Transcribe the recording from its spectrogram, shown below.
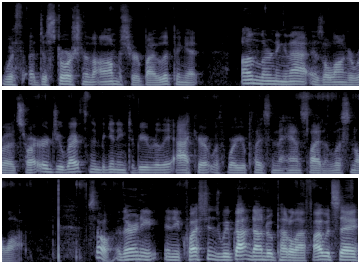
with a distortion of the embouchure by lipping it. Unlearning that is a longer road. So I urge you right from the beginning to be really accurate with where you're placing the hand slide and listen a lot. So, are there any, any questions? We've gotten down to a pedal F. I would say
